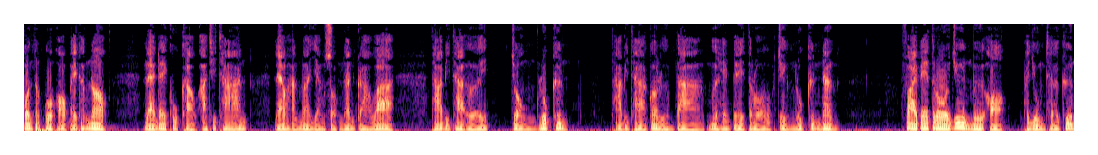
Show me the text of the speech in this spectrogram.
คนทั้งปวงออกไปข้างนอก และได้คุกเข่าอธิษฐาน แล้วหันมายังศพนั้นกล่าวว่า ทาบิทาเอ๋ย จงลุกขึ้น ทาบิทาก็ลืมตาเมื่อเห็นเปโตรจึงลุกขึ้นนั่ง ฝ่ายเปโตรยื่นมือออกพยุงเธอขึ้น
